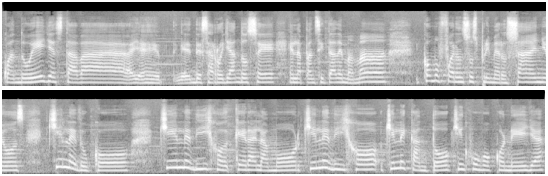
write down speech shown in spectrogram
Cuando ella estaba eh, eh, desarrollándose en la pancita de mamá, cómo fueron sus primeros años, quién le educó, quién le dijo que era el amor? ¿Quién le dijo? ¿Quién le cantó? ¿Quién jugó con ella?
